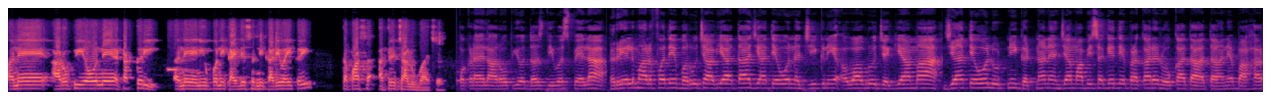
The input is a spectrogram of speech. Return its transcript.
અને આરોપીઓને અટક કરી અને એની ઉપરની કાયદેસરની કાર્યવાહી કરી. તપાસ અત્રે ચાલુમાં છે. પકડાયેલા આરોપીઓ દસ દિવસ પહેલા રેલ મારફતે ભરૂચ આવ્યા હતા, જ્યાં તેઓ નજીકની અવાવરૂ જગ્યામાં, જ્યાં તેઓ લૂંટની ઘટનાને અંજામ આપી શકે તે પ્રકારે રોકાતા હતા અને બહાર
